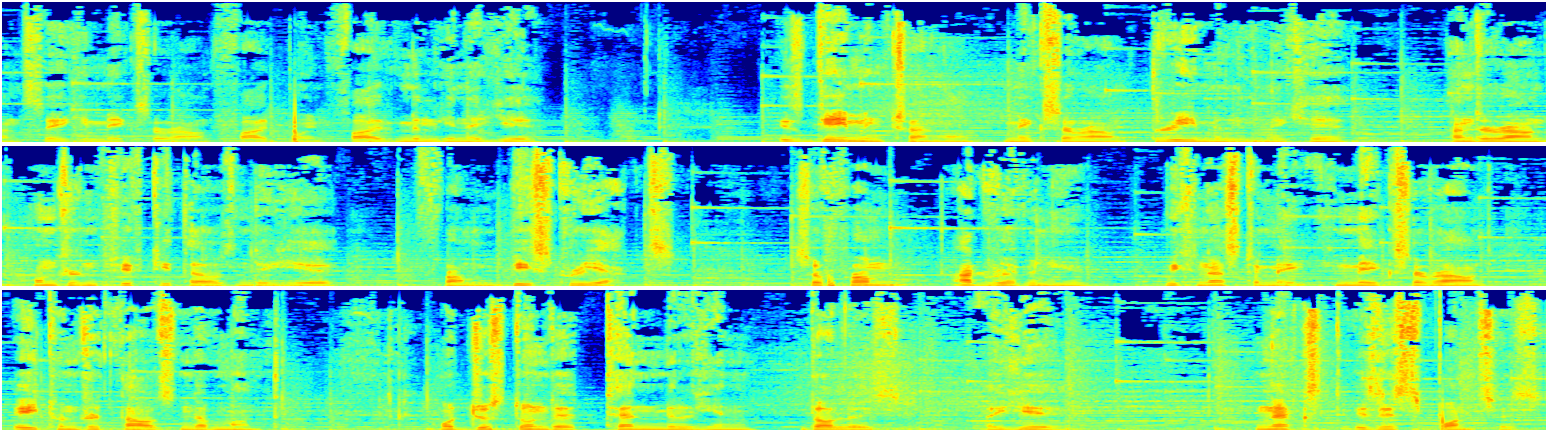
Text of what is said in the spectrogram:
and say he makes around 5.5 million a year. His gaming channel makes around 3 million a year and around 150,000 a year from Beast Reacts. So from ad revenue, we can estimate he makes around 800,000 a month or just under 10 million dollars a year. Next is his sponsors.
